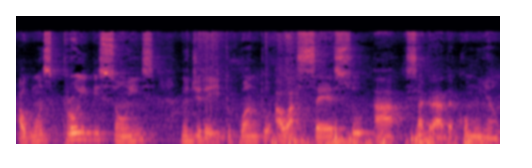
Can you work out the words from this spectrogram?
algumas proibições no direito quanto ao acesso à Sagrada Comunhão.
